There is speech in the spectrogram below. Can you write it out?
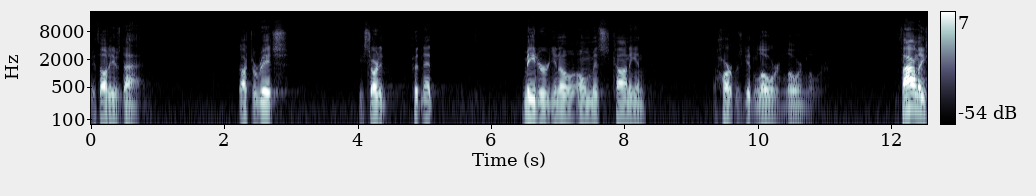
We thought he was dying. Dr. Rich, he started putting that meter, you know, on Miss Connie, and the heart was getting lower and lower and lower. Finally,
